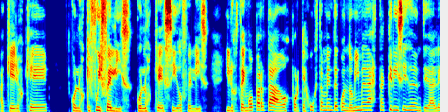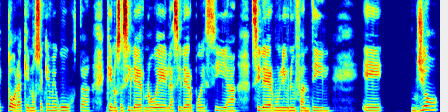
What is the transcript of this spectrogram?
aquellos que con los que fui feliz, con los que he sido feliz. Y los tengo apartados porque justamente cuando a mí me da esta crisis de identidad lectora, que no sé qué me gusta, que no sé si leer novelas, si leer poesía, si leerme un libro infantil, eh, yo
